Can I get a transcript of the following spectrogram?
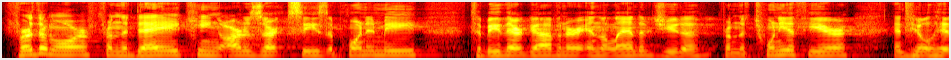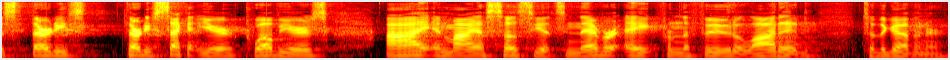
Furthermore, from the day King Artaxerxes appointed me to be their governor in the land of Judah, from the 20th year until his 30, 32nd year, 12 years, I and my associates never ate from the food allotted to the governor.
